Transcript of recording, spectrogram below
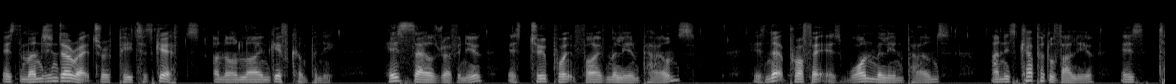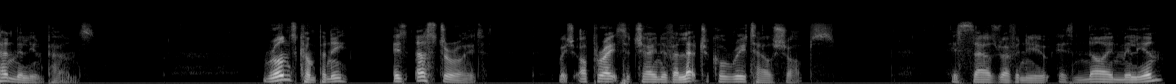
is the managing director of Peter's Gifts, an online gift company. His sales revenue is £2.5 million, his net profit is £1 million, and his capital value is £10 million. Ron's company is Asteroid, which operates a chain of electrical retail shops. His sales revenue is 9 million,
